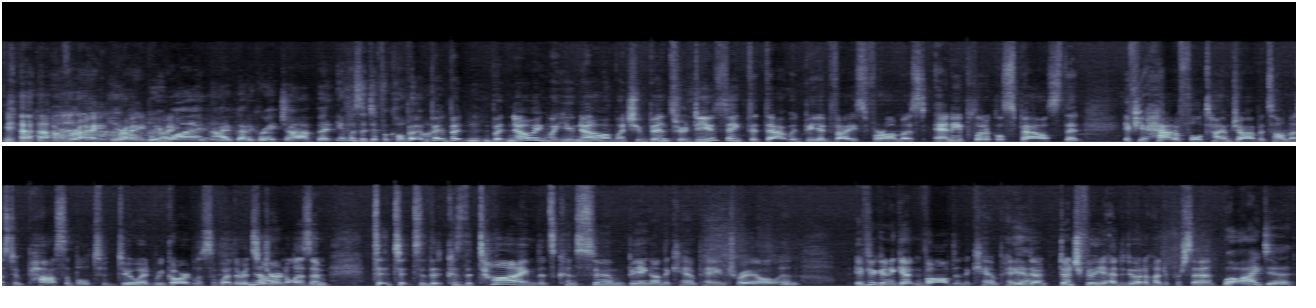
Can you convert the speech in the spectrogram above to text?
Yeah, right, you right. Know, we right. won. I've got a great job, but it was a difficult but, time. But, but, but knowing what you know and what you've been through, do you think that that would be advice for almost any political spouse that if you had a full-time job, it's almost impossible to do it, regardless of whether it's no. journalism, because to, the, the time that's consumed being on the campaign trail and if you're going to get involved in the campaign, yeah. don't, don't you feel you had to do it 100%? Well, I did.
